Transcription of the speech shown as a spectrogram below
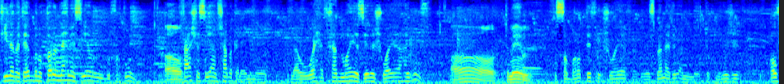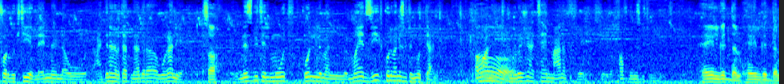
في نباتات بنضطر إن إحنا نسقيها بالخرطوم ما آه. ينفعش اسقيها بشبكه لأن لو واحد خد مية زيادة شوية هيبوظ. آه تمام. في الصبارات تفرق شوية فبالنسبة لنا هتبقى التكنولوجيا أوفر بكتير لأن لو عندنا نباتات نادرة وغالية. صح. نسبة الموت كل ما المية تزيد كل ما نسبة الموت تعلى. طبعا آه. التكنولوجيا هتساهم معانا في في خفض نسبة الموت. هايل جدا هايل جدا.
